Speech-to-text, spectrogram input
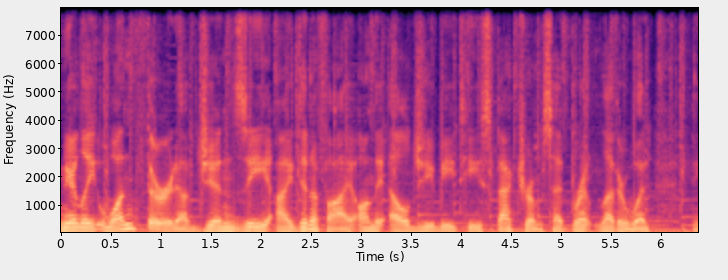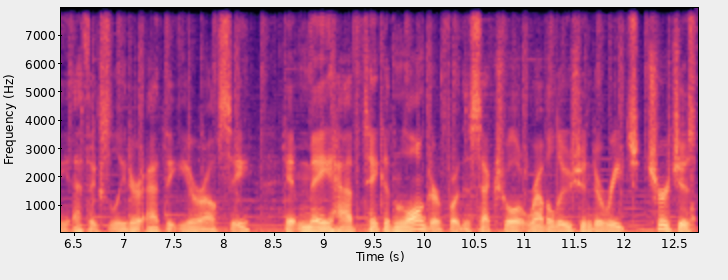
Nearly one third of Gen Z identify on the LGBT spectrum, said Brent Leatherwood, the ethics leader at the ERLC. It may have taken longer for the sexual revolution to reach churches,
